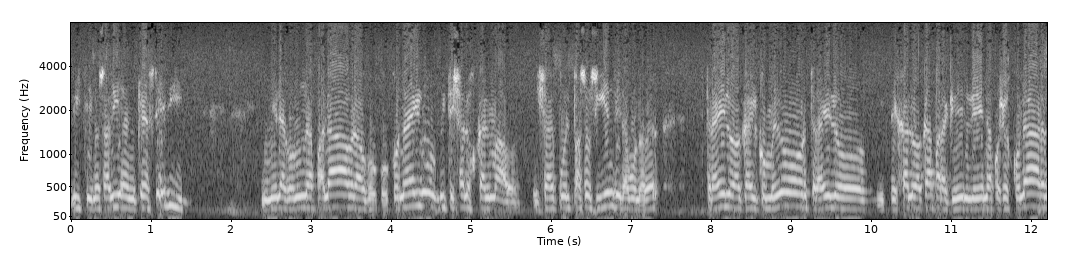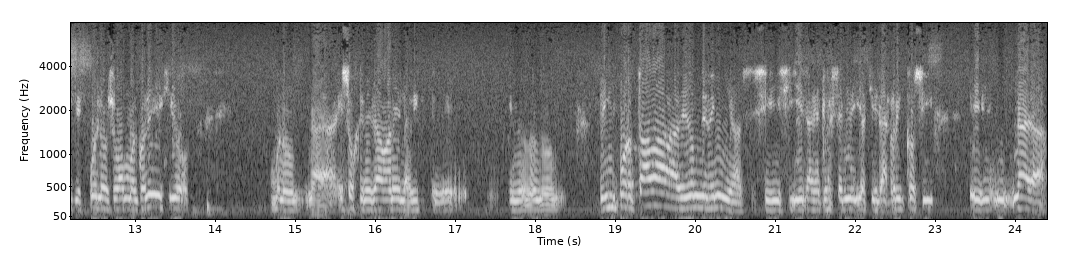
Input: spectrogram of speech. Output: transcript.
viste no sabían qué hacer y, Nela con una palabra o con, con algo, viste, ya los calmaba. Y ya después el paso siguiente era, bueno, a ver, traelo acá al comedor, traelo, dejalo acá para que le den apoyo escolar, después lo llevamos al colegio. Bueno, nada, eso generaba Nela, viste, que no, no, no, no importaba de dónde venías, si, si era de clase media, si eras rico, si eh, nada,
